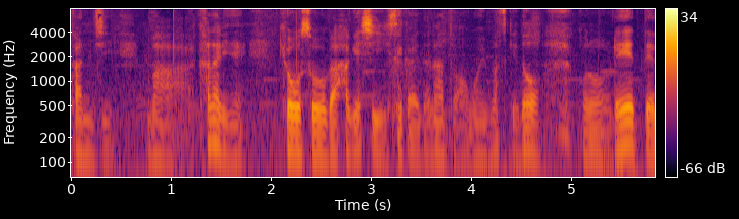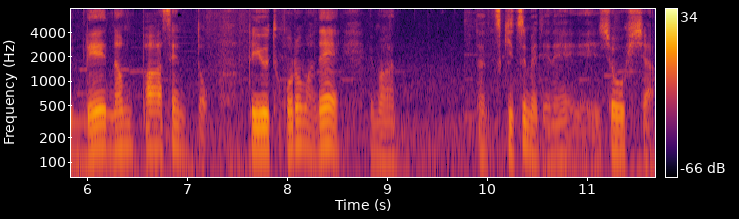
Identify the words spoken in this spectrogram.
感じ。まあかなりね競争が激しい世界だなとは思いますけどこの0.0何パーセントっていうところまでまあ突き詰めてね消費者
